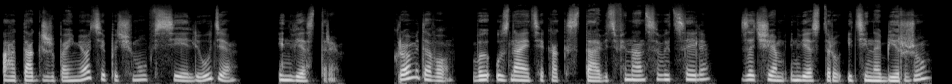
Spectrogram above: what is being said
а также поймете, почему все люди — инвесторы. Кроме того, вы узнаете, как ставить финансовые цели, зачем инвестору идти на биржу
